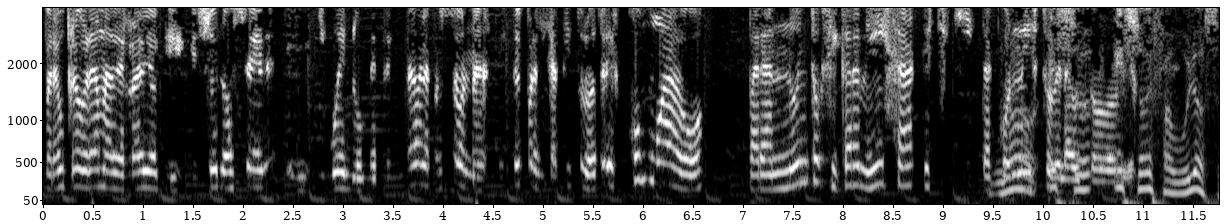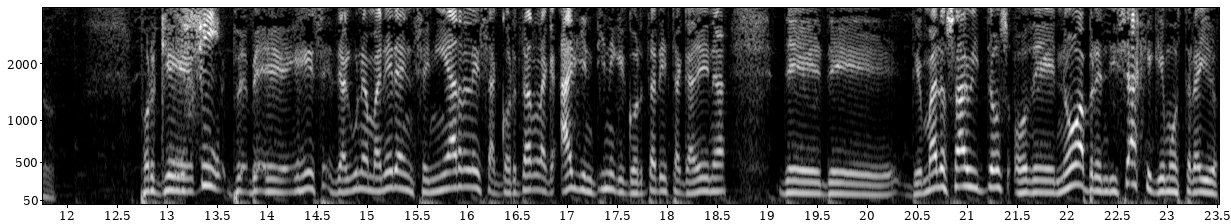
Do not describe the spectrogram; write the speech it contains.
para un programa de radio que, suelo hacer eh, y bueno, me preguntaba la persona, estoy por el capítulo 3, ¿cómo hago para no intoxicar a mi hija que es chiquita con esto del autoodio? Eso es fabuloso. Porque es de alguna manera enseñarles a cortar la... Alguien tiene que cortar esta cadena de, de, malos hábitos o de no aprendizaje que hemos traído.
